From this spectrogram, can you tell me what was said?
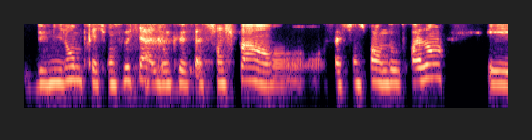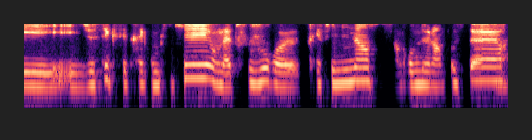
2000 ans de pression sociale, donc ça se change pas en, ça se change pas en deux ou trois ans. Et, je sais que c'est très compliqué. On a toujours euh, très féminin ce syndrome de l'imposteur.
